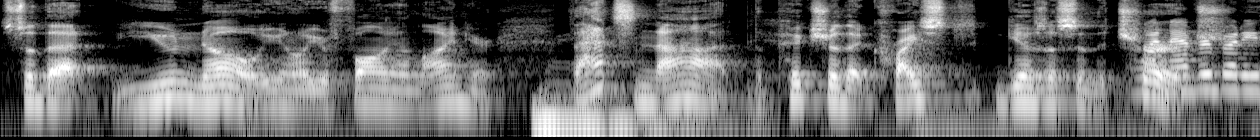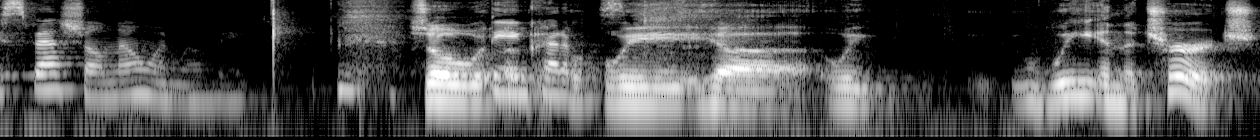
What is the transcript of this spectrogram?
so that you know, you know, you're falling in line here. That's not the picture that Christ gives us in the church. When everybody's special, no one will be. So The Incredibles. We uh, we we in the church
